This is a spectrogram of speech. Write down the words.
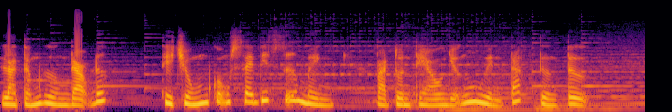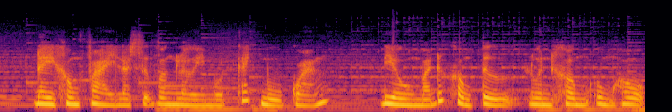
là tấm gương đạo đức, thì chúng cũng sẽ biết giữ mình và tuân theo những nguyên tắc tương tự đây không phải là sự vâng lời một cách mù quáng điều mà đức khổng tử luôn không ủng hộ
